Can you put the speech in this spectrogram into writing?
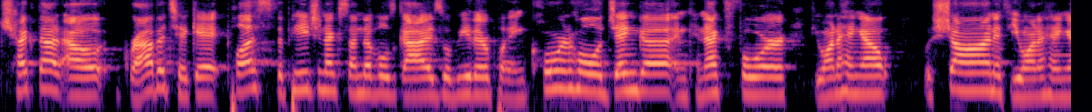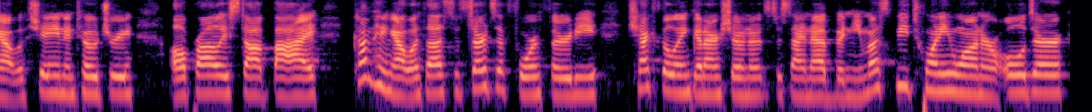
check that out. Grab a ticket. Plus, the PHNX Sun Devils guys will be there playing cornhole, Jenga, and Connect Four. If you want to hang out with Sean, if you want to hang out with Shane and Totri, I'll probably stop by. Come hang out with us. It starts at 4:30. Check the link in our show notes to sign up. And you must be 21 or older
